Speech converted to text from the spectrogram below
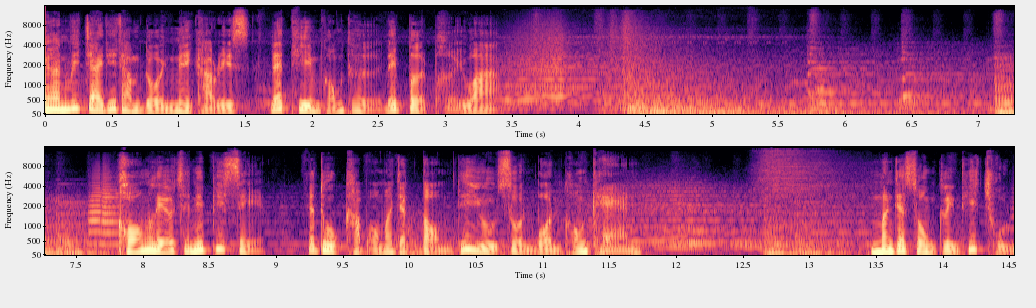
งานวิจัยที่ทำโดยเนคาริส และทีมของเธอได้เปิดเผยว่า ของเหลวชนิดพิเศษจะถูกขับออกมาจากต่อมที่อยู่ส่วนบนของแขน มันจะส่งกลิ่นที่ฉุน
